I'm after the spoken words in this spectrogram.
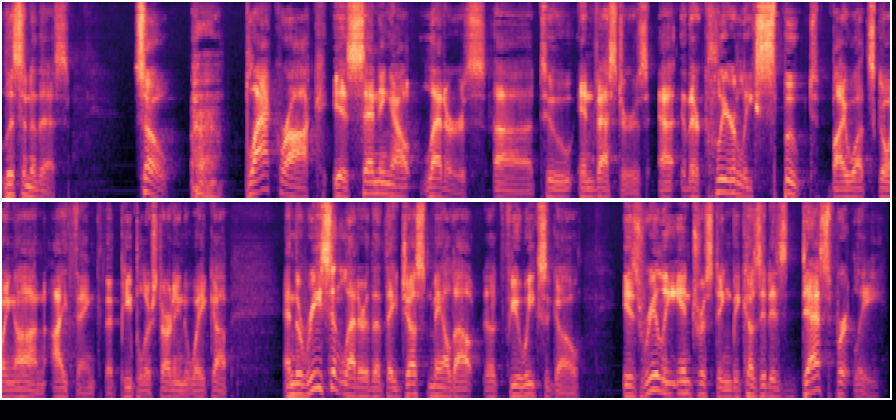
Listen to this. So BlackRock is sending out letters uh, to investors. Uh, they're clearly spooked by what's going on. I think that people are starting to wake up. And the recent letter that they just mailed out a few weeks ago is really interesting because it is desperately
